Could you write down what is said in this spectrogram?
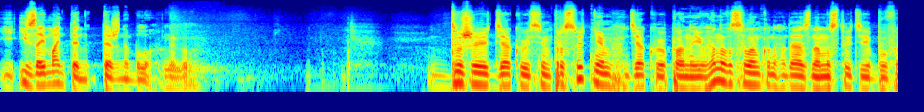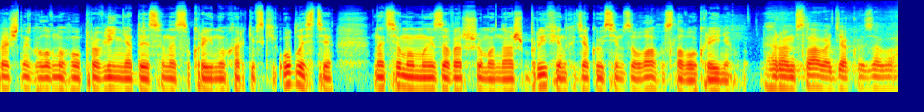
І, і займань теж не було. Не було. Дуже дякую всім присутнім. Дякую пану Євгену Василенку. Нагадаю, з нами в студії був речник головного управління ДСНС України у Харківській області. На цьому ми завершуємо наш брифінг. Дякую всім за увагу. Слава Україні! Героям слава, дякую за увагу.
